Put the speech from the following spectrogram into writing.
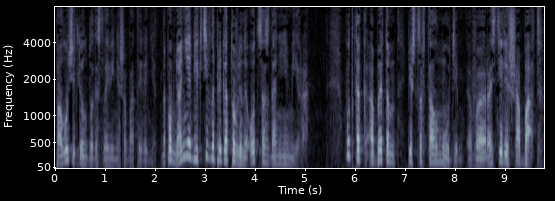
получит ли он благословение Шаббата или нет. Напомню, они объективно приготовлены от создания мира. Вот как об этом пишется в Талмуде, в разделе «Шаббат».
